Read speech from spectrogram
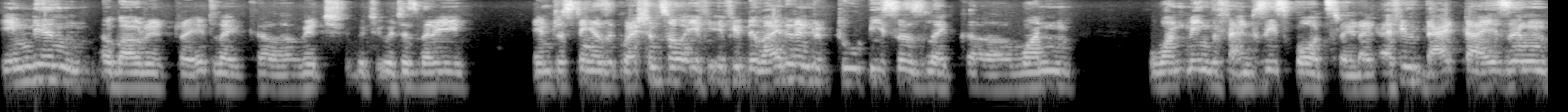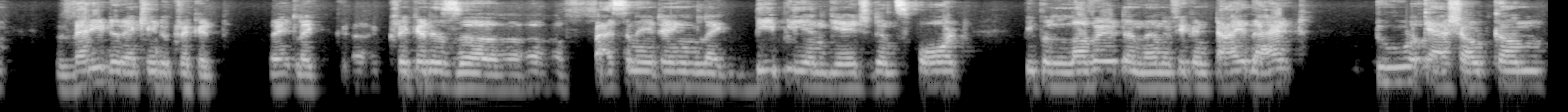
indian about it right like uh, which which which is very interesting as a question so if, if you divide it into two pieces like uh, one one being the fantasy sports, right? I, I feel that ties in very directly to cricket, right? Like uh, cricket is a, a, fascinating, like deeply engaged in sport. People love it, and then if you can tie that to a cash outcome,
